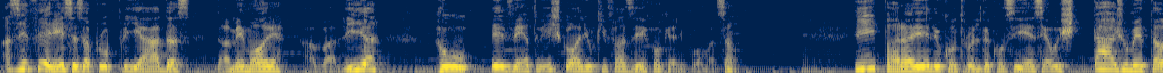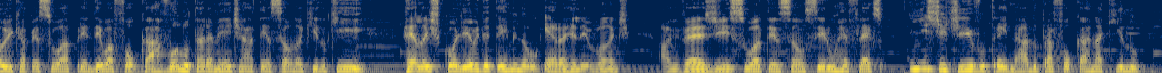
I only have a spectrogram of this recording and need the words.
as referências apropriadas da memória, avalia o evento escolhe o que fazer com aquela informação. E para ele, o controle da consciência é o estágio mental em que a pessoa aprendeu a focar voluntariamente a atenção naquilo que ela escolheu e determinou que era relevante, ao invés de sua atenção ser um reflexo instintivo treinado para focar naquilo que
